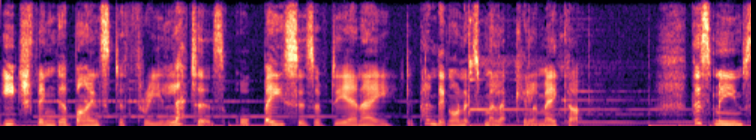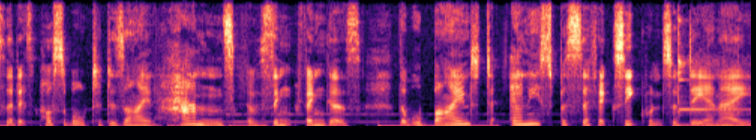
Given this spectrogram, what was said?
Each finger binds to three letters or bases of DNA, depending on its molecular makeup. This means that it's possible to design hands of zinc fingers that will bind to any specific sequence of DNA,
